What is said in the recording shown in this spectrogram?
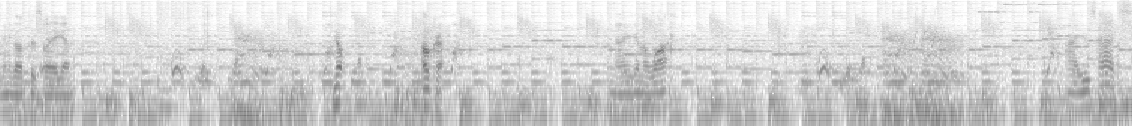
We're gonna go up this way again. Nope. Oh crap. Now you're gonna walk. I use hacks.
